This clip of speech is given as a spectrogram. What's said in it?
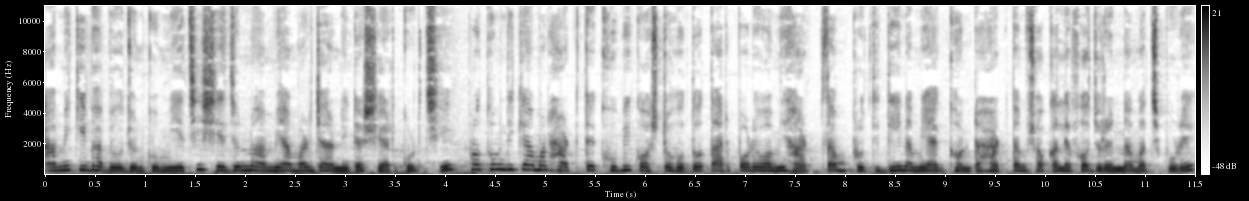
আমি কীভাবে ওজন কমিয়েছি, সেজন্য আমি আমার জার্নিটা শেয়ার করছি। প্রথম দিকে আমার হাঁটতে খুবই কষ্ট হতো, তারপরেও আমি হাঁটতাম। প্রতিদিন আমি এক ঘণ্টা হাঁটতাম, সকালে ফজরের নামাজ পড়ে।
